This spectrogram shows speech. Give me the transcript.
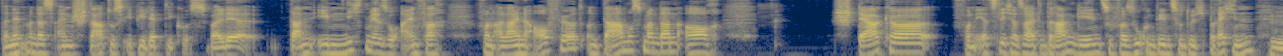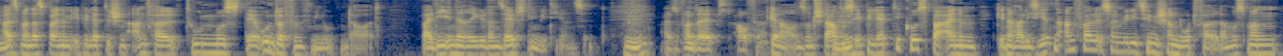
dann nennt man das einen Status epilepticus, weil der dann eben nicht mehr so einfach von alleine aufhört und da muss man dann auch stärker von ärztlicher Seite drangehen, zu versuchen, den zu durchbrechen, als man das bei einem epileptischen Anfall tun muss, der unter fünf Minuten dauert. Weil die in der Regel dann selbstlimitierend sind. Also von selbst aufhören. Genau, und so ein Status epilepticus bei einem generalisierten Anfall ist ein medizinischer Notfall. Da muss man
